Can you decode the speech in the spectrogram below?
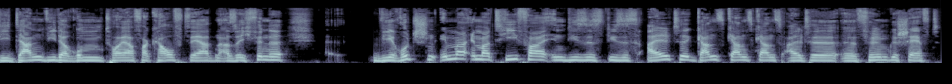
die dann wiederum teuer verkauft werden. Also ich finde, wir rutschen immer, immer tiefer in dieses, dieses alte, ganz, ganz, ganz alte äh, Filmgeschäft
